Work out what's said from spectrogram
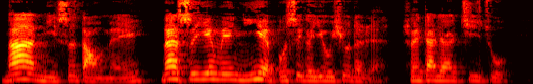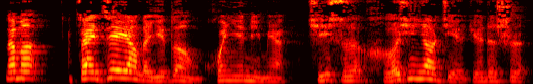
那你是倒霉，那是因为你也不是一个优秀的人，所以大家要记住。那么在这样的一段婚姻里面，其实核心要解决的是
